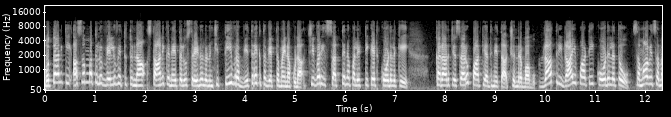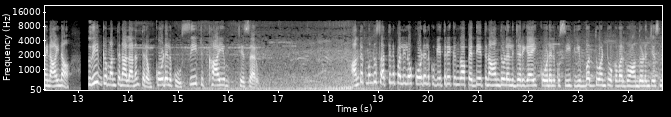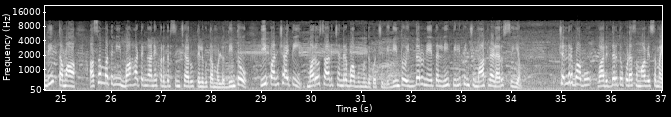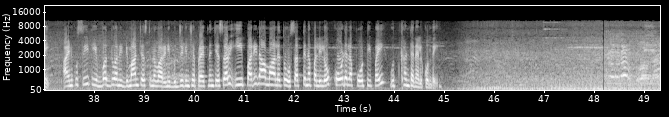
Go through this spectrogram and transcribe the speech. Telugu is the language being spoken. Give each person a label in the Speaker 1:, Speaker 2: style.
Speaker 1: మొత్తానికి అసమ్మతులు వెల్లువెత్తుతున్న స్థానిక నేతలు శ్రేణుల నుంచి తీవ్ర వ్యతిరేకత వ్యక్తమైనా కూడా చివరి సత్తెనపల్లి టికెట్ కోడలకే ఖరారు చేశారు పార్టీ అధినేత చంద్రబాబు. రాత్రి రాయపాటి కోడలతో సమావేశమైన ఆయన సుదీర్ఘ మంతనాల అనంతరం కోడలకు సీట్ ఖాయం చేశారు. అంతకుముందు సత్తెనపల్లిలో కోడలకు వ్యతిరేకంగా పెద్ద ఎత్తున ఆందోళనలు జరిగాయి. కోడలకు సీట్ ఇవ్వద్దు అంటూ ఒక వర్గం ఆందోళన చేసింది. తమ అసమ్మతిని బాహాటంగానే ప్రదర్శించారు తెలుగు తమ్ముళ్ళు దీంతో ఈ పంచాయతీ మరోసారి చంద్రబాబు ముందుకొచ్చింది. దీంతో ఇద్దరు నేతల్ని పిలిపించి మాట్లాడారు సీఎం. చంద్రబాబు వారిద్దరితో కూడా సమావేశమై ఆయనకు సీట్ ఇవ్వద్దు అని డిమాండ్ చేస్తున్న వారిని బుజ్జగించే ప్రయత్నం చేశారు. ఈ పరిణామాలతో సత్తెనపల్లిలో కోడల పోటీపై ఉత్కంఠ నెలకొంది. 네.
